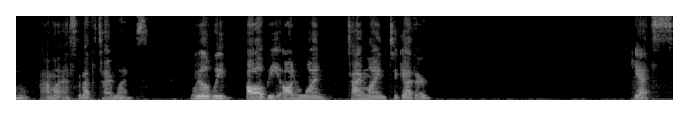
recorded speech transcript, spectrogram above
Oh, I'm going to ask about the timelines. Will we all be on one timeline together? Yes.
